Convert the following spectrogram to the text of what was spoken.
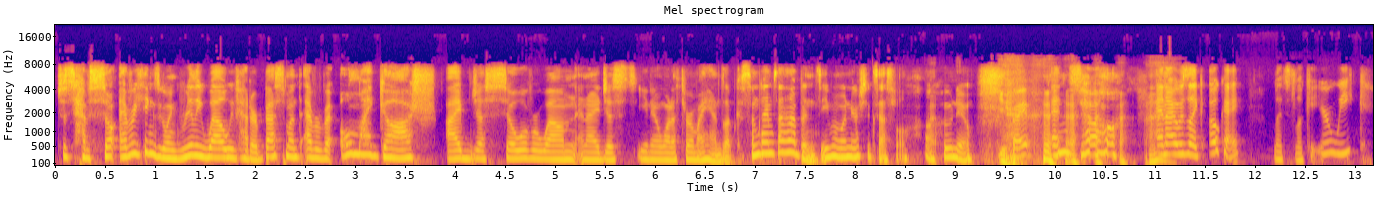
just have so everything's going really well. We've had our best month ever, but oh my gosh, I'm just so overwhelmed and I just, you know, want to throw my hands up because sometimes that happens even when you're successful. Oh, who knew? Right? And so and I was like, okay, let's look at your week.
